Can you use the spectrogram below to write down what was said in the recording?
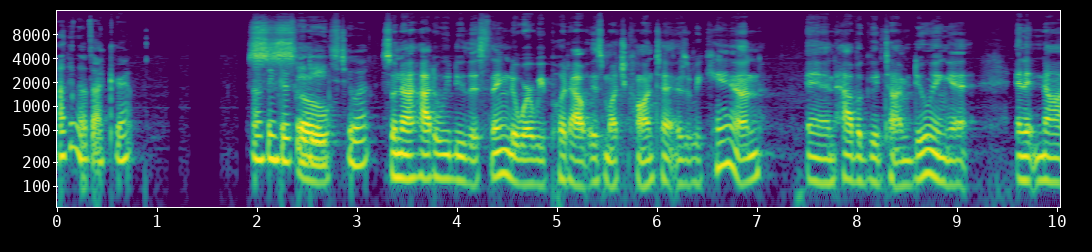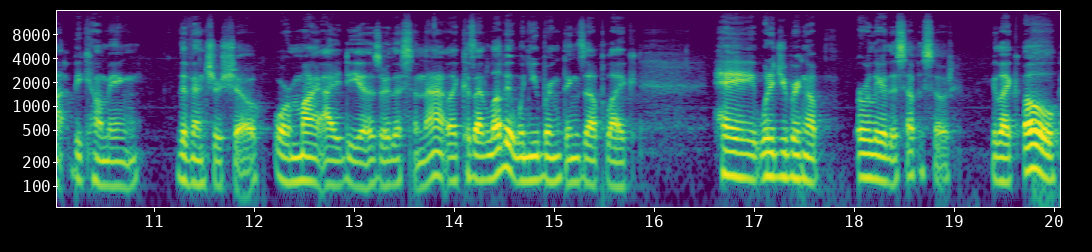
I think that's accurate. I think there's So- ADHD to it. So now, how do we do this thing to where we put out as much content as we can and have a good time doing it, and it not becoming the venture show or my ideas or this and that? Like, because I love it when you bring things up like, "Hey, what did you bring up earlier this episode?" You're like, "Oh."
